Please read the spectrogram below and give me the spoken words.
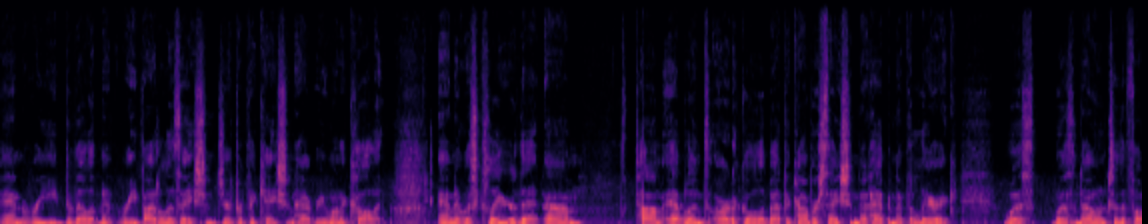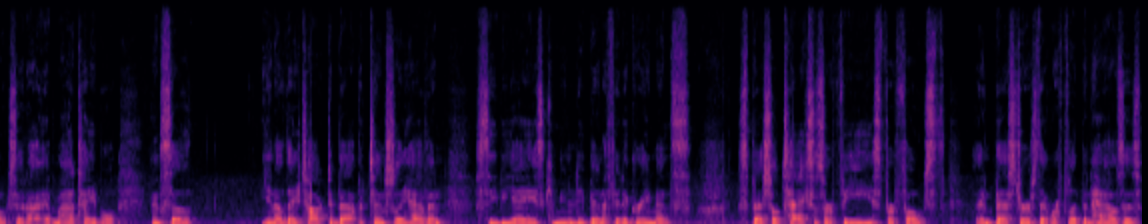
and redevelopment, revitalization, gentrification, however you want to call it. And it was clear that um, Tom Eblin's article about the conversation that happened at the Lyric was was known to the folks at, at my table, and so you know, they talked about potentially having CBAs, community benefit agreements, special taxes or fees for folks, investors that were flipping houses,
